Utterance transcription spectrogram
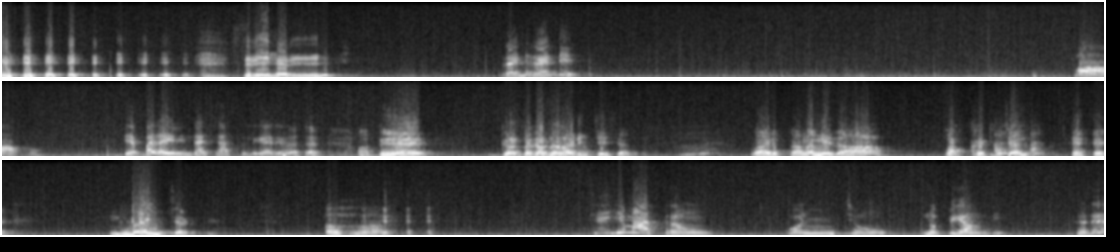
శ్రీహరి. రండి రండి. పాపం. దెబ్బ తగిలిందా శాస్త్రులు గారు? అబ్బే గజగజలాడించేశాను. వాడి తల మీద ఒక్కటిచ్చాను. ముడాయించాడు. ఓహో. చెయ్యి మాత్రం కొంచెం నొప్పిగా ఉంది. కదా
